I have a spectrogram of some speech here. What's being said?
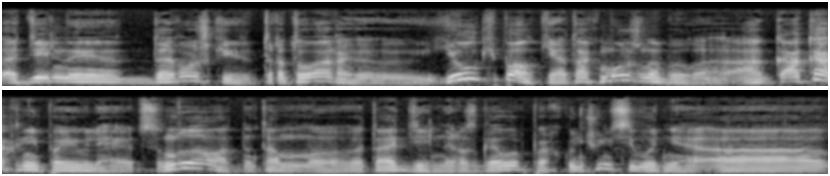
отдельные дорожки, тротуары, елки-палки, а так можно было? А, а как они появляются? Ну да ладно, там э, это отдельный разговор про Хунчунь сегодня. А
